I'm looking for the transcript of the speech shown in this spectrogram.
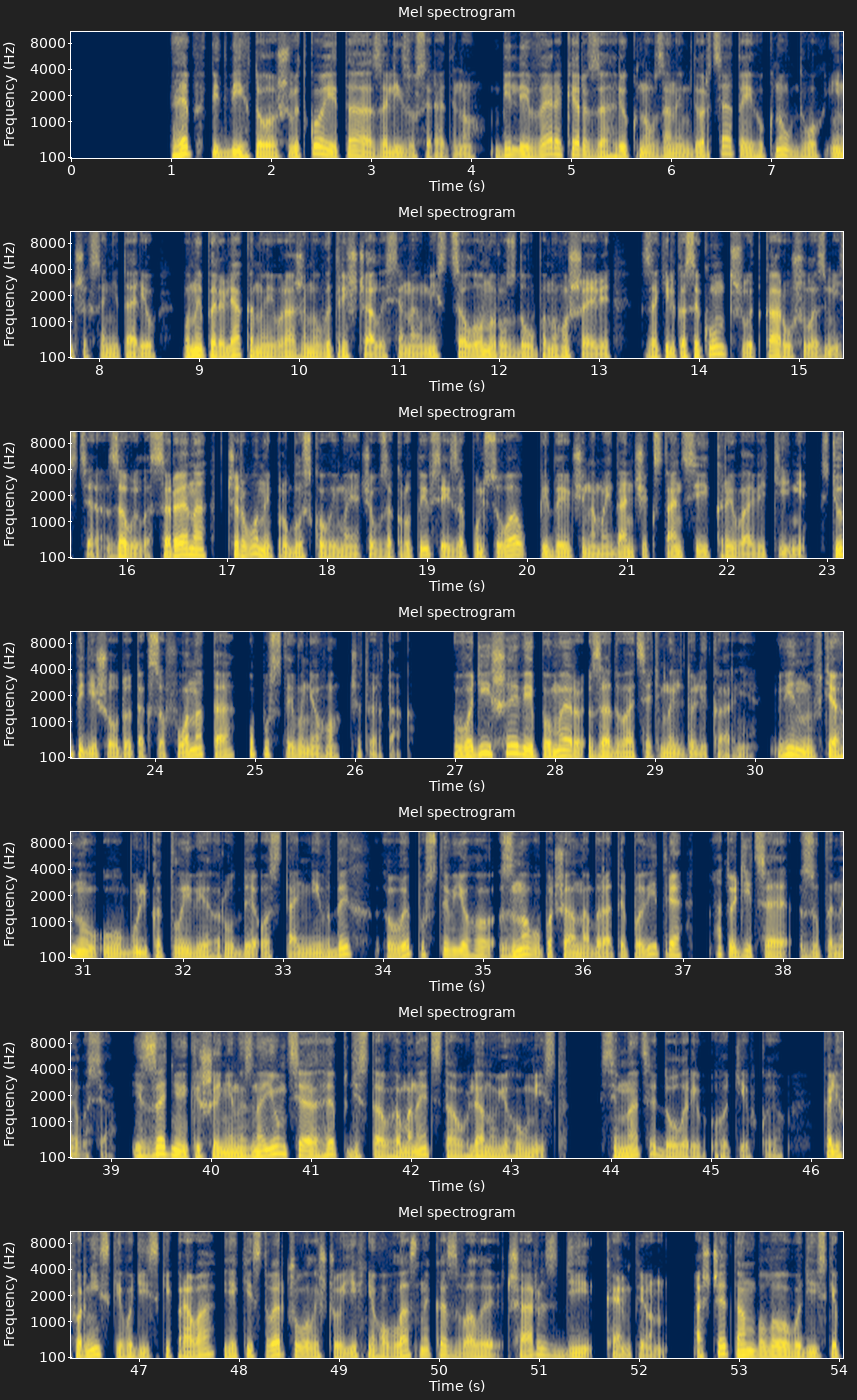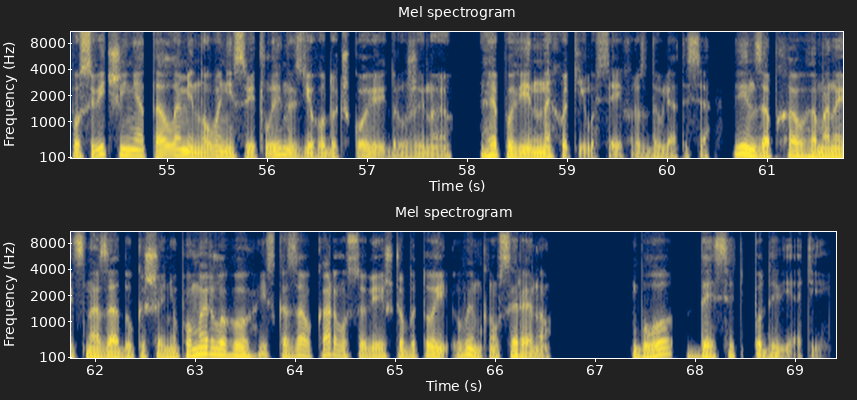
Геп підбіг до швидкої та заліз усередину. Біллі Верекер загрюкнув за ним дверцята і гукнув двох інших санітарів. Вони перелякано і вражено витріщалися на міст салону роздовбаного шеві. За кілька секунд швидка рушила з місця. Завила сирена, червоний проблисковий маячок закрутився і запульсував, кидаючи на майданчик станції криваві тіні. Стю підійшов до таксофона та опустив у нього четвертак. Водій Шеві помер за 20 миль до лікарні. Він втягнув у булькотливі груди останній вдих, випустив його, знову почав набирати повітря, а тоді це зупинилося. Із задньої кишені незнайомця Геп дістав гаманець та оглянув його вміст 17 доларів готівкою. Каліфорнійські водійські права, які стверджували, що їхнього власника звали Чарльз Ді Кемпіон. А ще там було водійське посвідчення та ламіновані світлини з його дочкою і дружиною. Гепові не хотілося їх роздивлятися. Він запхав гаманець назад у кишеню померлого і сказав Карлосові, щоби той вимкнув сирену. Було десять по дев'ятій.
